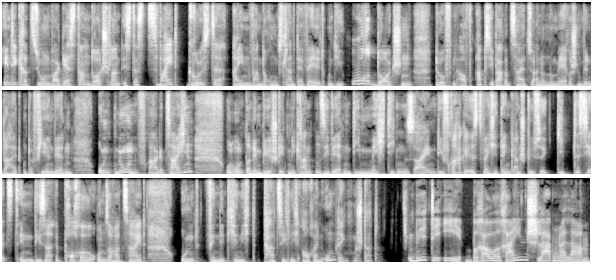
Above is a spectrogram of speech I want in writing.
Integration war gestern. Deutschland ist das zweitgrößte Einwanderungsland der Welt und die Urdeutschen dürften auf absehbare Zeit zu einer numerischen Minderheit unter vielen werden. Und nun, Fragezeichen. Und unter dem Bild steht Migranten, sie werden die Mächtigen sein. Die Frage ist, welche Denkanstöße gibt es jetzt in dieser Epoche unserer Zeit und findet hier nicht tatsächlich auch ein Umdenken statt? Bild.de, Brauereien schlagen Alarm.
